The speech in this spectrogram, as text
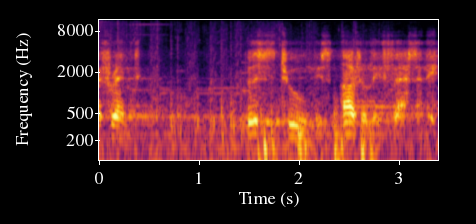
My friend, this tomb is utterly fascinating.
